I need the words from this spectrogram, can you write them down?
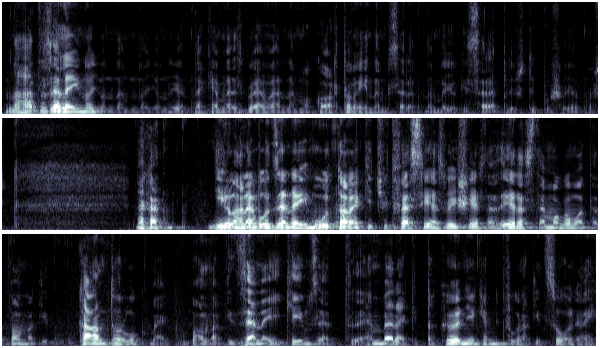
Na hát az elején nagyon nem nagyon jött nekem ez be, mert nem akartam, én nem szeretem, vagyok egy szereplős típus, hogy most meg hát nyilván nem volt zenei múltam, meg kicsit feszélyezve is éreztem magamat, tehát vannak itt kántorok, meg vannak itt zenei képzett emberek itt a környéken, mit fognak itt szólni,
